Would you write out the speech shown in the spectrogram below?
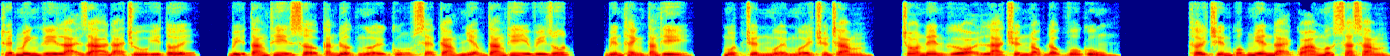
thuyết minh ghi lại giả đã chú ý tới, bị tang thi sở cắn được người cũng sẽ cảm nhiễm tang thi virus, biến thành tang thi, một truyền mười mười truyền trăm, cho nên cứ gọi là truyền nọc độc vô cùng. Thời chiến quốc niên đại quá mức xa xăm,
